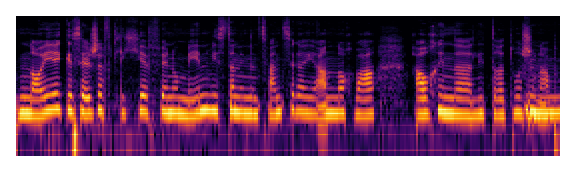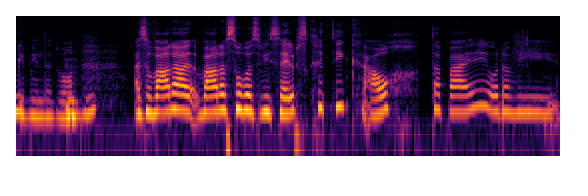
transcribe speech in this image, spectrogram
neue gesellschaftliche Phänomen, wie es dann in den 20er Jahren noch war, auch in der Literatur schon mhm. abgebildet worden. Mhm. Also war da, war da sowas wie Selbstkritik auch dabei oder wie?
